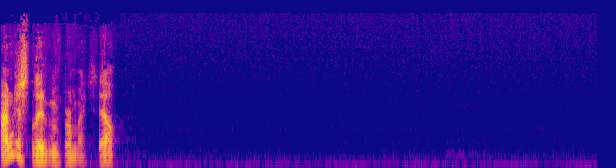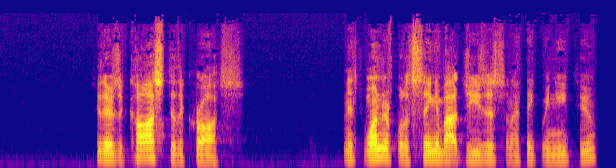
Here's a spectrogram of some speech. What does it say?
I'm just living for myself. See, there's a cost to the cross. And it's wonderful to sing about Jesus, and I think we need to.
